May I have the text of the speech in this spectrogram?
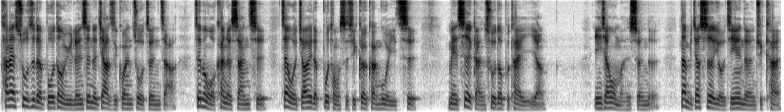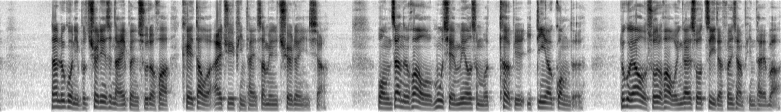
他在数字的波动与人生的价值观做挣扎。这本我看了三次，在我交易的不同时期各看过一次，每次的感触都不太一样，影响我蛮深的。但比较适合有经验的人去看。那如果你不确定是哪一本书的话，可以到我 IG 平台上面确认一下。网站的话，我目前没有什么特别一定要逛的。如果要我说的话，我应该说自己的分享平台吧。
